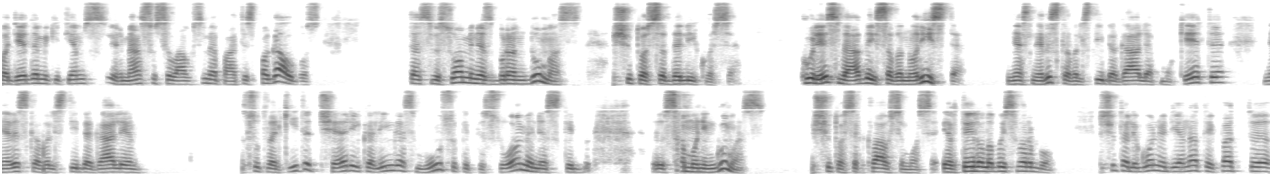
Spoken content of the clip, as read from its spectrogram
padėdami kitiems ir mes susilauksime patys pagalbos. Tas visuomenės brandumas šituose dalykuose, kuris veda į savanorystę, nes ne viską valstybė gali apmokėti, ne viską valstybė gali sutvarkyti, čia reikalingas mūsų kaip visuomenės, kaip samoningumas šituose klausimuose. Ir tai yra labai svarbu. Šita ligonių diena taip pat e,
